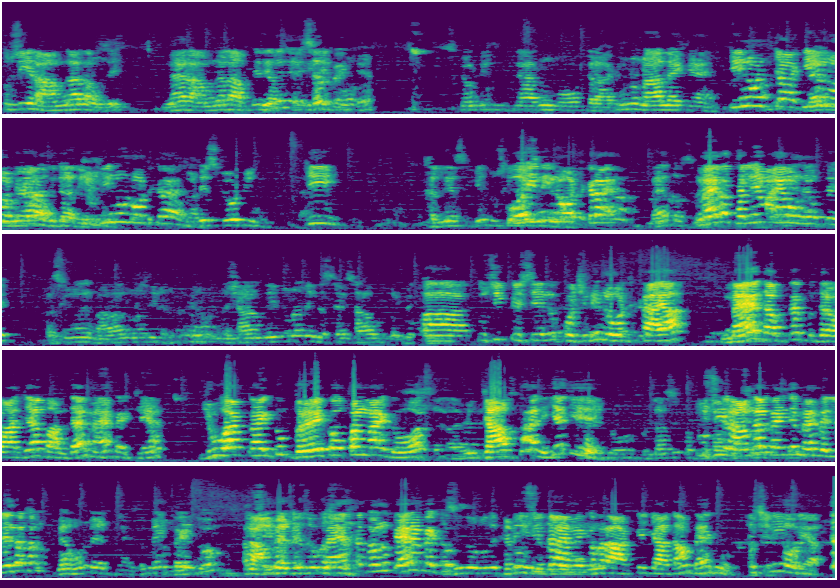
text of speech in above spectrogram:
ਤੁਸੀਂ ਆਰਾਮ ਨਾਲ ਆਉਂਦੇ। ਮੈਂ ਆਰਾਮ ਨਾਲ ਆਪਦੇ 'ਚ ਸਰ ਬੈਠਿਆ। ਸਿਕਿਉਰਿਟੀ ਗਾਰਡ ਨੂੰ ਨੋਟ ਕਰਾ ਕੇ ਉਹਨੂੰ ਨਾਲ ਲੈ ਕੇ ਆਏ ਕਿਹਨੂੰ ਚਾ ਕਿਹਨੂੰ ਨੋਟ ਕਰਾਇਆ ਅਧਿਕਾਰੀ। ਕਿਹਨੂੰ ਨੋਟ ਕਰਾਇਆ? ਤੁਹਾਡੀ ਸਿਕਿਉਰਿਟੀ ਕੀ? ਥੱਲੇ ਸੀਗੇ ਤੁਸੀਂ ਕੋਈ ਨਹੀਂ ਨੋਟ ਕਰਾਇਆ। ਮੈਂ ਤਾਂ ਮੈਂ ਤਾਂ ਥੱਲੇ ਆਇਆ ਹੁੰਦੇ ਉੱਤੇ। ਅਸੀਂ ਉਹਨਾਂ ਦੇ ਨਾਲ ਉਹਨਾਂ ਦੀ ਨਿਸ਼ਾਨਦੇਹੀ ਉਹਨਾਂ ਨੇ ਦੱਸਿਆ ਸਾਹ ਉੱਪਰ ਬੈਠੇ। ਆ ਤੁਸੀਂ ਕਿਸੇ ਨੂੰ ਕੁਝ ਨਹੀਂ ਨੋਟ ਕਰਾਇਆ। ਮੈਂ ਦਫ਼ਤਰ ਦਰਵਾਜ਼ਾ ਬੰਦ ਹੈ ਮੈਂ ਬੈਠਿਆ। You are try to break open my door ਜਾਬਤਾ ਨਹੀਂ ਹੈ ਜੀ ਇਹ। ਤੁਸੀਂ ਆਰਾਮ ਨਾਲ ਬੈਠੇ ਮੈਂ ਮਿਲ ਲੈਂਦਾ ਤੁਹਾਨੂੰ। ਮੈਂ ਹੁਣ ਬੈਠ ਮੈਂ ਬੈਠੋ ਆਰਾਮ ਨਾਲ ਬੈਠੋ ਮੈਂ ਤਾਂ ਤੁਹਾਨੂੰ ਕਹਿ ਰਿਹਾ ਬੈਠੋ। ਅਸੀਂ ਦੋਨੋਂ ਦੇ ਖੜੇ ਹੀ ਤੁਸੀਂ ਤਾਂ ਐਵੇਂ ਘਬਰਾ ਕੇ ਬਹਿ ਜਾਓ। ਕੁਝ ਨਹੀਂ ਹੋ ਰਿਹਾ।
